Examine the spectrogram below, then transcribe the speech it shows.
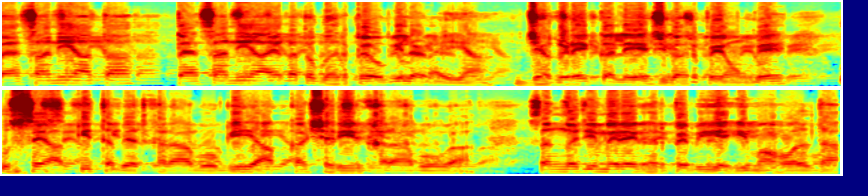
पैसा नहीं आता, पैसा नहीं आएगा तो घर पे होगी लड़ाइयाँ। झगड़े, कलेश घर पे होंगे, उससे आपकी तबीयत खराब होगी, आपका शरीर खराब होगा। संगत जी, मेरे घर पे भी यही माहौल था।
